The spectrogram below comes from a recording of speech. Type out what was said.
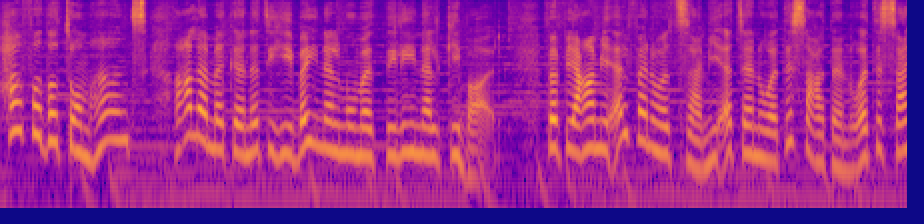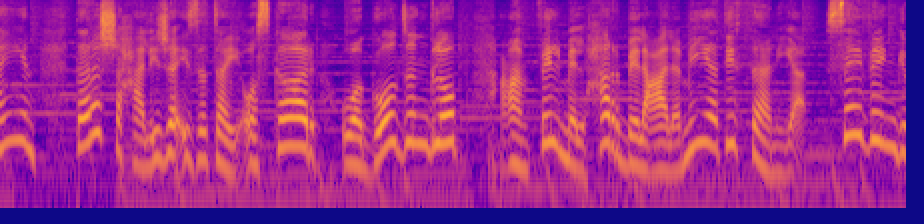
حافظ توم هانكس على مكانته بين الممثلين الكبار. ففي عام 1999 ترشح لجائزتي أوسكار و Golden Globe عن فيلم الحرب العالمية الثانية Saving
